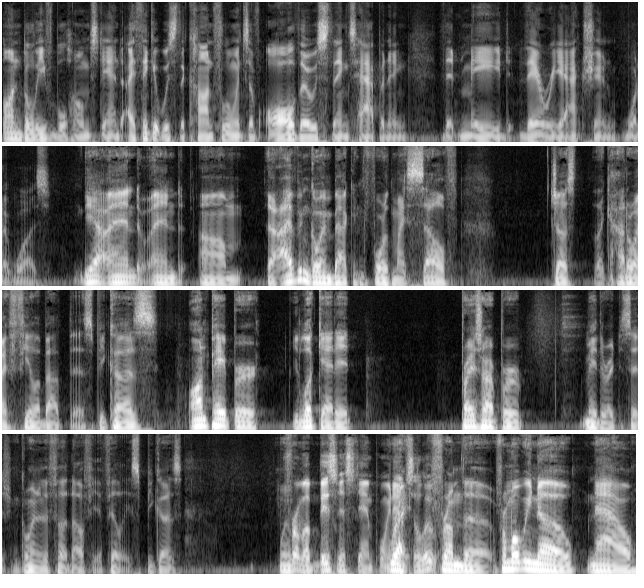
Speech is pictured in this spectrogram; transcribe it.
unbelievable homestand i think it was the confluence of all those things happening that made their reaction what it was Yeah, and and um, I've been going back and forth myself. Just like, how do I feel about this? Because on paper, you look at it, Bryce Harper made the right decision going to the Philadelphia Phillies because from a business standpoint right, absolutely from the from what we know now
